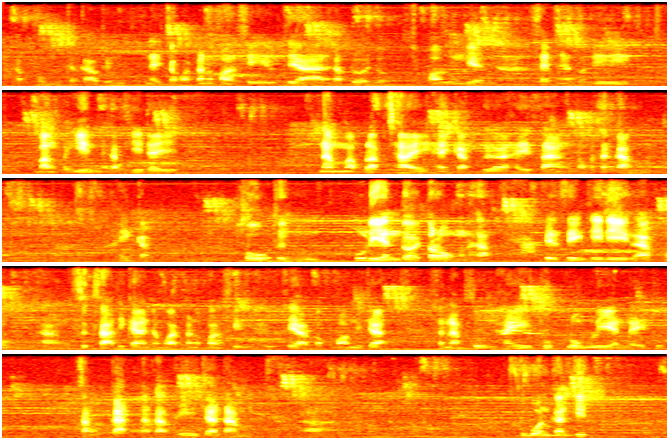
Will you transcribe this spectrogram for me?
นะครับผมจะกล่าวถึงในจังหวัดพระนครศรีอยุธยานะครับ โดยเฉพาะโรงเรียนเซนต์แอนโทนีบางปะอินนะครับที่ได้นำมาปรับใช้ให้กับเพื่อให้สร้างนวัตกรรมให้กับสู่ถึงผู้เรียนโดยตรงนะครับ เป็นสิ่งที่ดีนะครับผมทางศึกษาธิการจังหวัดพระนครศรีอยุธยาก็พร้อมที่จะสนับสนุนให้ทุกโรงเรียนในทุกสังกัดนะครับ ที่จะนำอ่ากระบวนการคิด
